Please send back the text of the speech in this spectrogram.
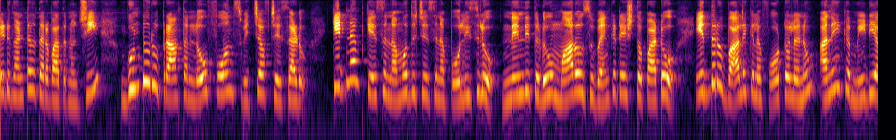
ఏడు గంటల తర్వాత నుంచి గుంటూరు ప్రాంతంలో ఫోన్ స్విచ్ ఆఫ్ చేశాడు. కిడ్నాప్ కేసు నమోదు చేసిన పోలీసులు నిందితుడు మారోజు వెంకటేష్తో పాటు ఇద్దరు బాలికల ఫోటోలను అనేక మీడియా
